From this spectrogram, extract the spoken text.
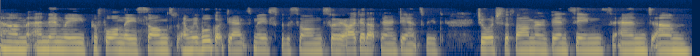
um, and then we perform these songs, and we've all got dance moves for the songs. So I get up there and dance with George the farmer, and Ben sings, and um,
